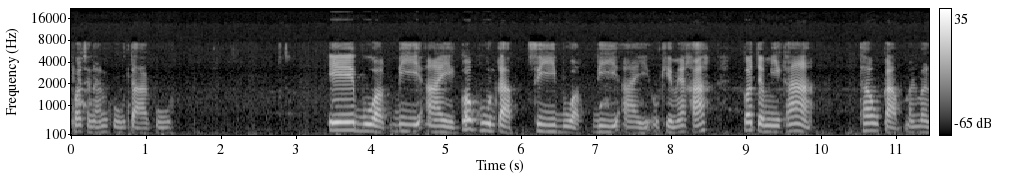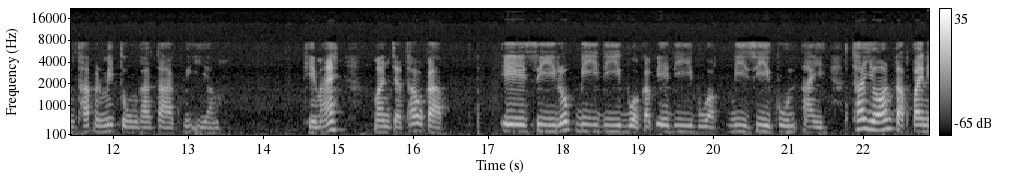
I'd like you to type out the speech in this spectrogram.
เพราะฉะนั้นครูตาครู a บวก bi ก็คูณกับ c บวก di โอเคไหมคะ ก็จะมีค่าเท่ากับมันบรรทัดมันไม่ตรงค่ะ ตาคุยเอียง โอเคไหม มันจะเท่ากับ AC ลบ BD บวกกับ AD บวก BC คูณ I ถ้าย้อนกลับไปใน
